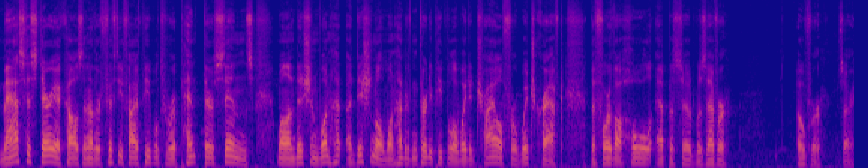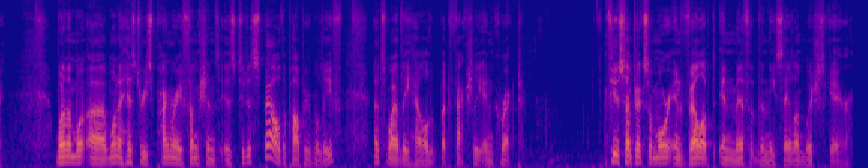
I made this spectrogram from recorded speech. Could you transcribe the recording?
Mass hysteria caused another 55 people to repent their sins, while an addition one, additional 130 people awaited trial for witchcraft before the whole episode was ever over. Sorry. One of, the, uh, one of history's primary functions is to dispel the popular belief that's widely held but factually incorrect. Few subjects are more enveloped in myth than the Salem witch scare.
